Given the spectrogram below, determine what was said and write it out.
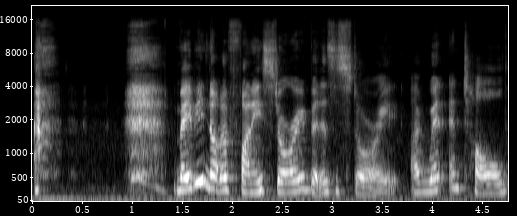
maybe not a funny story, but it's a story. I went and told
